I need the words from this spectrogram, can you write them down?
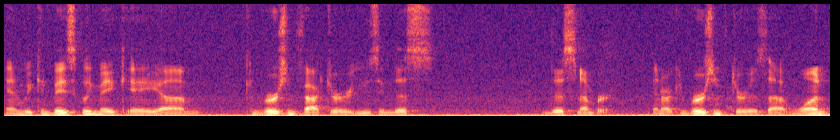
And we can basically make a um, conversion factor using this, this number. And our conversion factor is that one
